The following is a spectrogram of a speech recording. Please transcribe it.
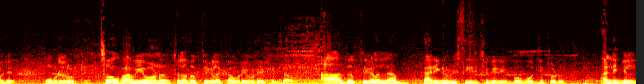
മുതൽ മുകളിലോട്ട്. സ്വാഭാവികമാണ് ചില തൃപ്തികളൊക്കെ അവിടെ ഇവിടെയൊക്കെ ഉണ്ടാവും. ആ തൃപ്തികളെല്ലാം കാര്യങ്ങൾ വിശദീകരിച്ചു കഴിയുമ്പോൾ ബോധ്യപ്പെടും. അല്ലെങ്കിൽ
